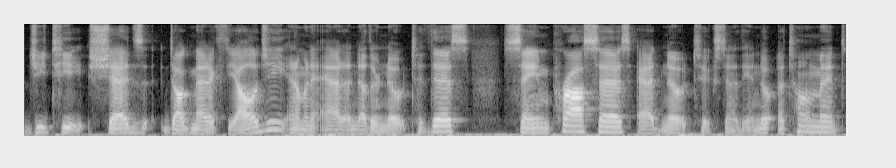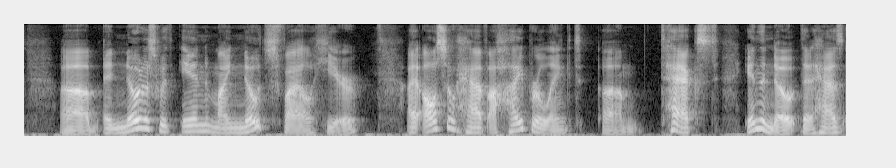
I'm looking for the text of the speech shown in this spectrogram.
GT Shedd's Dogmatic Theology, and I'm going to add another note to this. Same process, add note to extent of the atonement. Uh, and notice within my notes file here, I also have a hyperlinked um, text in the note that has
